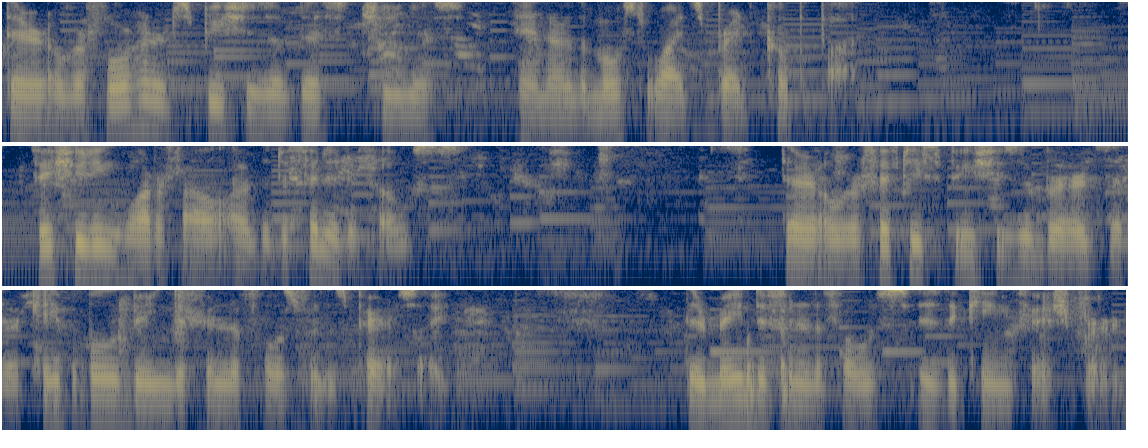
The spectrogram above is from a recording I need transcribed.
There are over 400 species of this genus and are the most widespread copepod. Fish-eating waterfowl are the definitive hosts. There are over 50 species of birds that are capable of being definitive hosts for this parasite. Their main definitive host is the kingfish bird.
